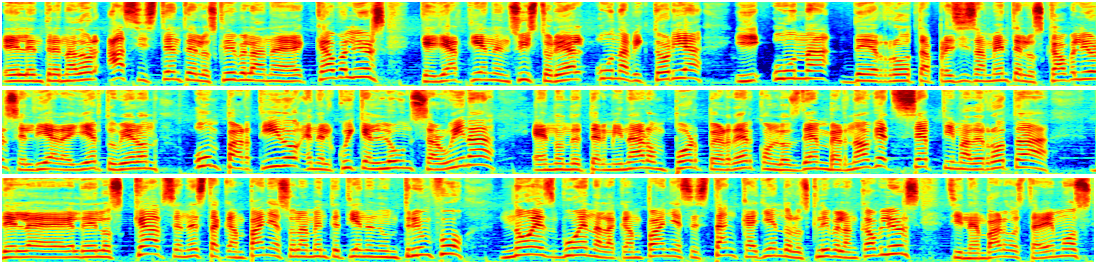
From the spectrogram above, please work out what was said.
el entrenador asistente de los Cleveland eh, Cavaliers, que ya tiene en su historial una victoria y una derrota. Precisamente los Cavaliers el día de ayer tuvieron un partido en el Quicken Loans Arena en donde terminaron por perder con los Denver Nuggets. Séptima derrota de, los Cavs en esta campaña. Solamente tienen un triunfo. No es buena la campaña. Se están cayendo los Cleveland Cavaliers. Sin embargo, estaremos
